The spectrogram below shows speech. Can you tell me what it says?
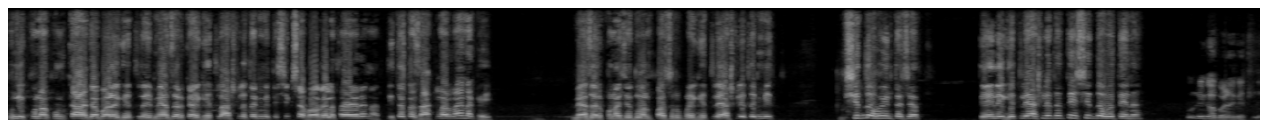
कुणी कुणाकून काय गबाळ घेतलंय? मी जर काय घेतलं असलं तर मी ती शिक्षा भोगायला तयार आहे ना? तिथं तर झाकणार नाही ना काही. मी जर कुणाचे दोन पाच रुपये घेतले असले तर मी सिद्ध होईन त्याच्यात. त्याने घेतले असले तर ते सिद्ध होते ना. कोणी गबाळ घेतले?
